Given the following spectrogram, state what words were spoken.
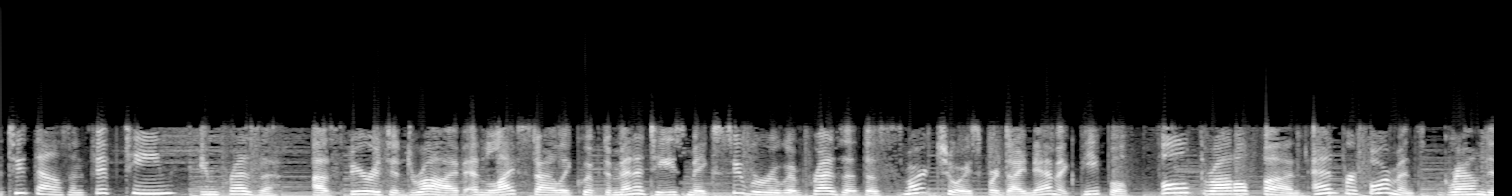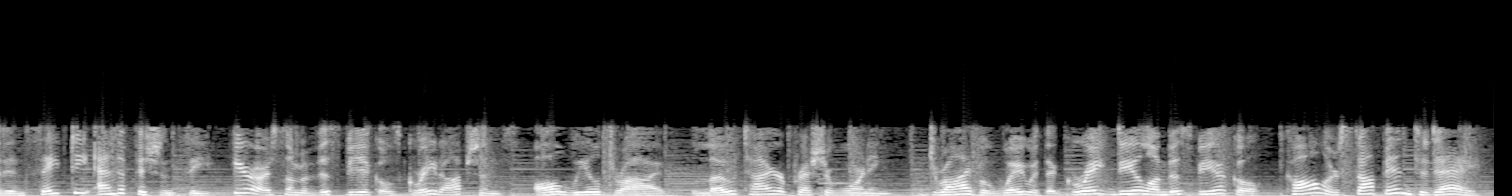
The 2015 Impreza. A spirited drive and lifestyle-equipped amenities make Subaru Impreza the smart choice for dynamic people. Full throttle fun and performance grounded in safety and efficiency. Here are some of this vehicle's great options. All-wheel drive, low tire pressure warning. Drive away with a great deal on this vehicle. Call or stop in today.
